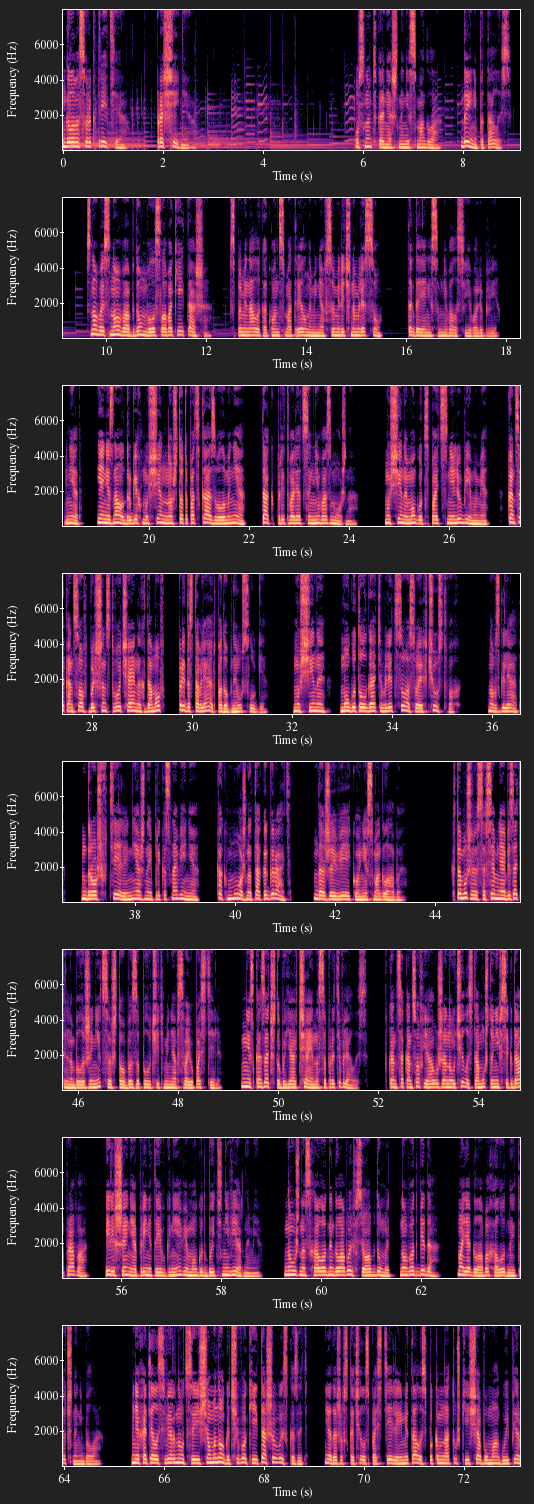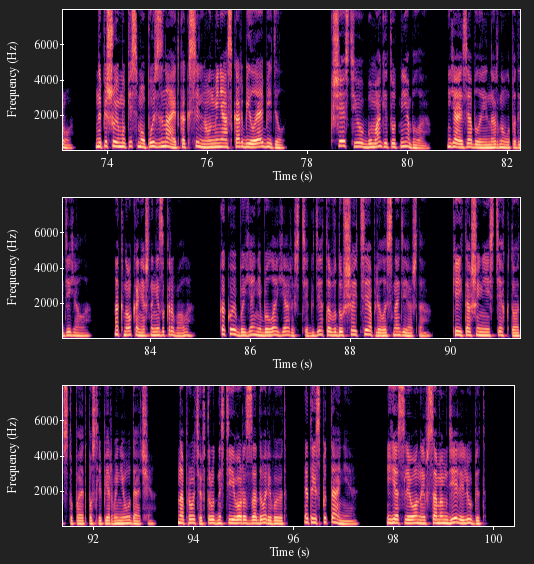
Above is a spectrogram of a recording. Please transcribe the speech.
Глава 43. Прощение. Уснуть, конечно, не смогла, да и не пыталась. Снова и снова обдумывала слова Кейташа, вспоминала, как он смотрел на меня в сумеречном лесу. Тогда я не сомневалась в его любви. Нет, я не знала других мужчин, но что-то подсказывало мне, так притворяться невозможно. Мужчины могут спать с нелюбимыми. В конце концов, большинство чайных домов предоставляют подобные услуги. Мужчины могут лгать в лицо о своих чувствах. Но взгляд, дрожь в теле, нежные прикосновения — как можно так играть? Даже Вейко не смогла бы. К тому же совсем не обязательно было жениться, чтобы заполучить меня в свою постель. Не сказать, чтобы я отчаянно сопротивлялась. В конце концов, я уже научилась тому, что не всегда права, и решения, принятые в гневе, могут быть неверными. Нужно с холодной головой все обдумать, но вот беда. Моя голова холодной точно не была. Мне хотелось вернуться и еще много чего Кейташе высказать. Я даже вскочила с постели и металась по комнатушке, ища бумагу и перо. Напишу ему письмо, пусть знает, как сильно он меня оскорбил и обидел. К счастью, бумаги тут не было. Я озябла и нырнула под одеяло. Окно, конечно, не закрывала. Какой бы я ни была ярости, где-то в душе теплилась надежда. Кейташи не из тех, кто отступает после первой неудачи. Напротив, трудности его раззадоривают. Это испытание. Если он и в самом деле любит...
